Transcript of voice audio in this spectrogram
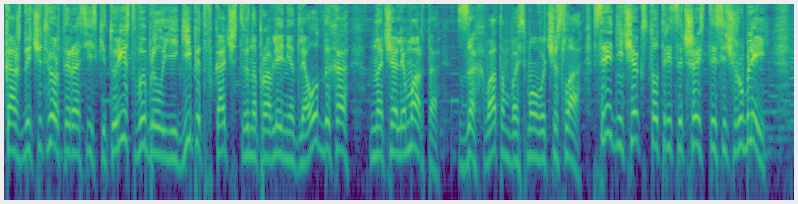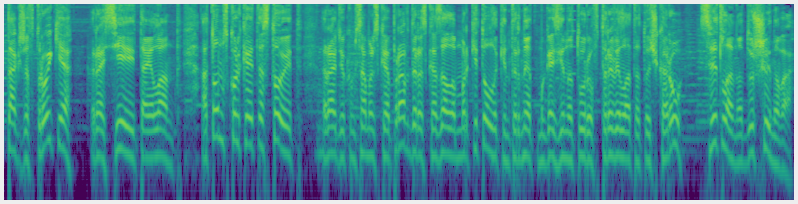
Каждый четвертый российский турист выбрал Египет в качестве направления для отдыха в начале марта с захватом 8 числа. Средний чек 136 тысяч рублей. Также в тройке Россия и Таиланд. О том, сколько это стоит, радио «Комсомольская правда» рассказала маркетолог интернет-магазина туров travelata.ru Светлана Душинова.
